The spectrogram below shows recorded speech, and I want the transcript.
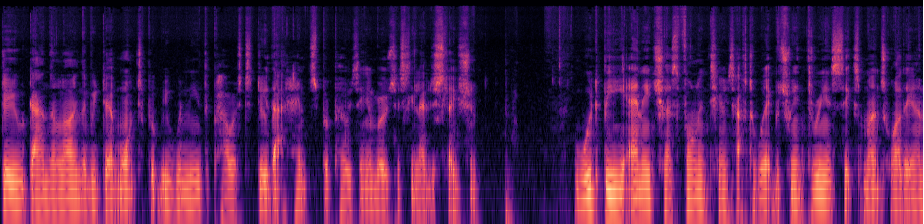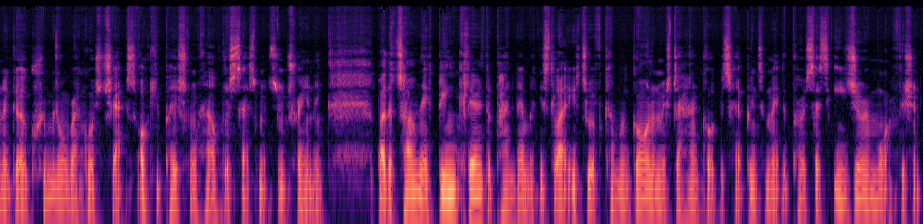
do down the line that we don't want to, but we will need the powers to do that, hence proposing emergency legislation. Would-be NHS volunteers have to wait between three and six months while they undergo criminal records checks, occupational health assessments and training. By the time they've been cleared, the pandemic is likely to have come and gone, and Mr Hancock is hoping to make the process easier and more efficient.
